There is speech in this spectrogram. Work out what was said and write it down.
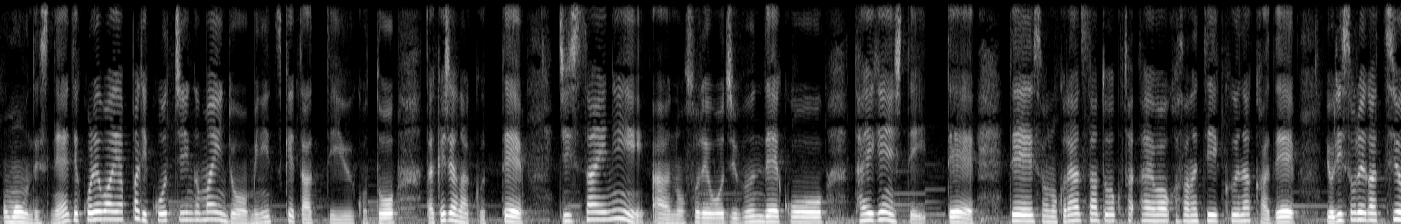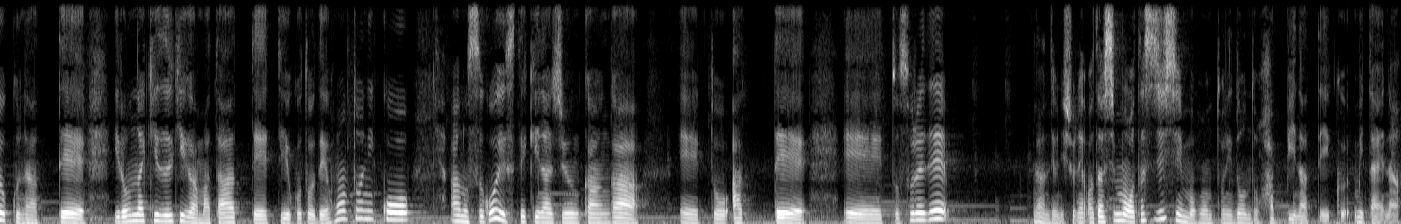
思うんですね。でこれはやっぱりコーチングマインドを身につけたっていうことだけじゃなくって実際にあのそれを自分でこう体現していってでそのクライアントさんと対話を重ねていく中でよりそれが強くなっていろんな気づきがまたあってっていうことで本当にこうあのすごい素敵な循環が、えーと、あって、えーと、それでなんて言うんでしょうね。私も私自身も本当にどんどんハッピーになっていくみたいな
